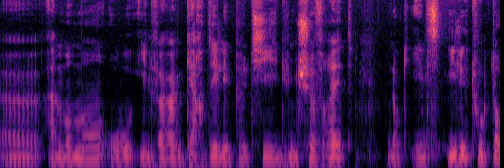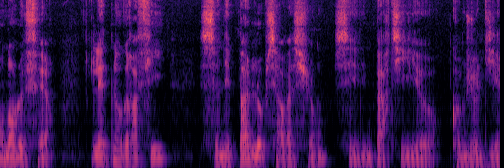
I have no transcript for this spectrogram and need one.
euh, un moment où il va garder les petits d'une chevrette. Donc il, est tout le temps dans le faire. L'ethnographie, ce n'est pas de l'observation, c'est une partie, euh, comme je le dis,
